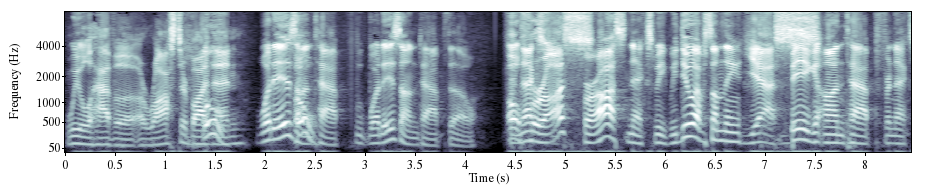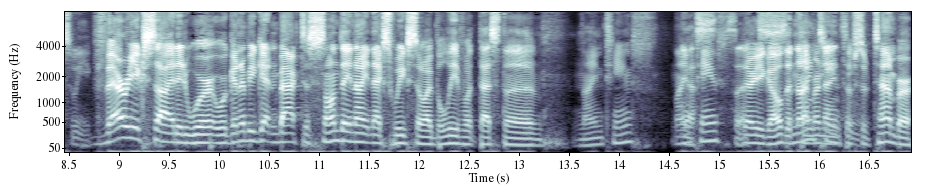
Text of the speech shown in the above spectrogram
we will have a, a roster by Ooh, then. What is Oh. on tap? What is on tap though? Oh, next- for us? For us next week, we do have something Yes. big on tap for next week. Very excited. We're, we're going to be getting back to Sunday night next week. So I believe what that's the 19th? 19th? Yes, there you go. The September 19th, of September.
